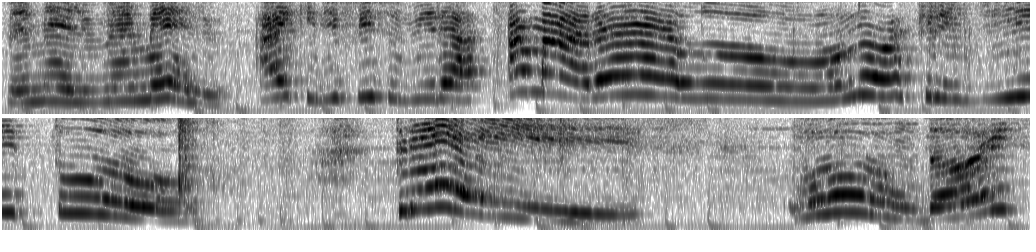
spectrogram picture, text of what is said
Vermelho, vermelho. Ai, que difícil virar. Amarelo. Não acredito. Três. Um, dois,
